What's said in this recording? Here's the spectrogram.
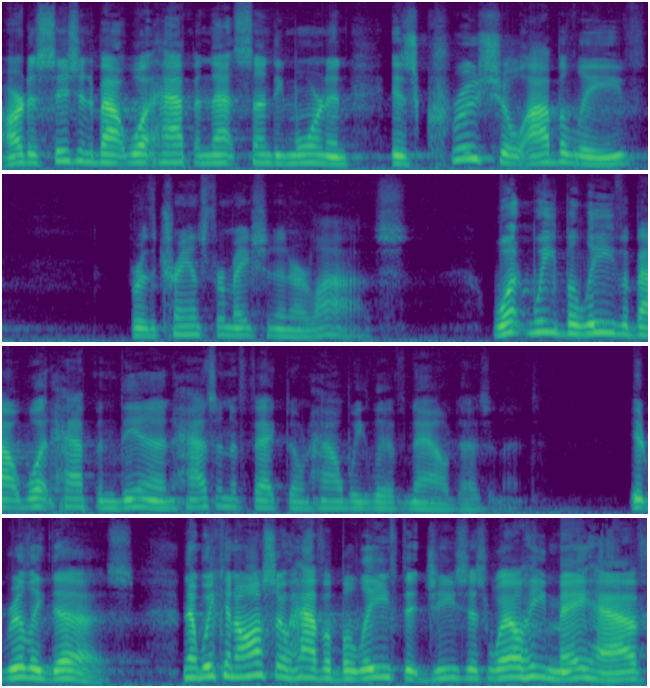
Our decision about what happened that Sunday morning is crucial, I believe, for the transformation in our lives. What we believe about what happened then has an effect on how we live now, doesn't it? It really does. Now, we can also have a belief that Jesus, well, he may have,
